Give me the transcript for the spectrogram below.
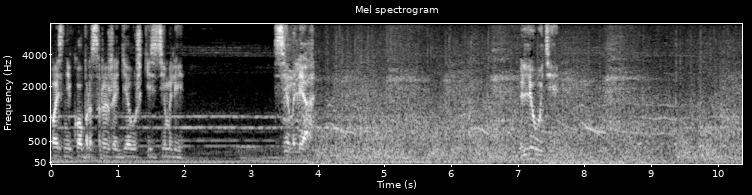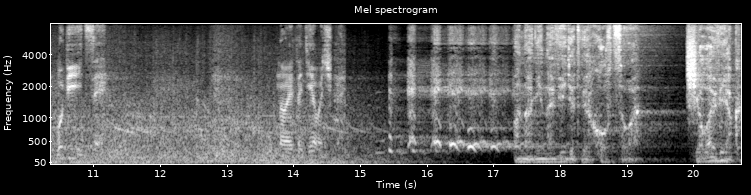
Возник образ рыжей девушки с земли. Земля. Люди. Убийцы. Но эта девочка... Она ненавидит Верховцева. Человек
